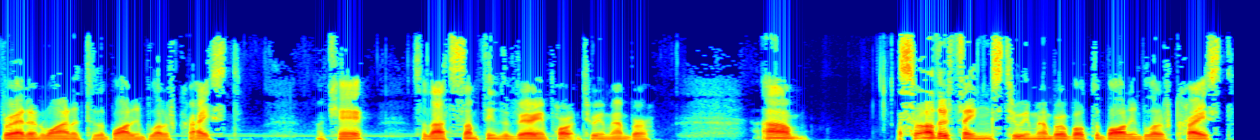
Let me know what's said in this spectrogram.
bread and wine into the body and blood of Christ. Okay? So that's something that's very important to remember. Um, so other things to remember about the body and blood of Christ.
